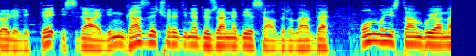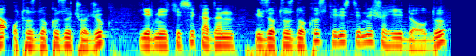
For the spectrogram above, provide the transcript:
Böylelikle İsrail'in Gazze şeridine düzenlediği saldırılarda 10 Mayıs'tan bu yana 39'u çocuk, 22'si kadın, 139 Filistinli şehit oldu,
